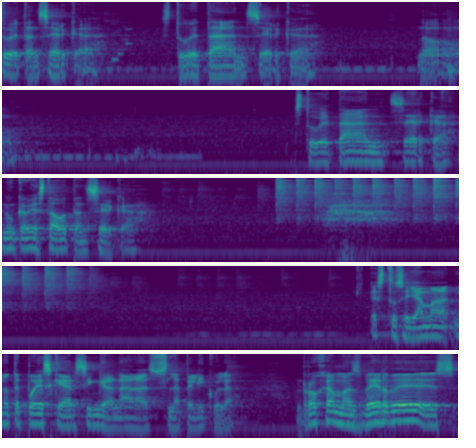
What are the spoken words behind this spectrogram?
Estuve tan cerca. Estuve tan cerca. No. Estuve tan cerca. Nunca había estado tan cerca. Esto se llama No te puedes quedar sin granadas, la película. Roja más verde es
